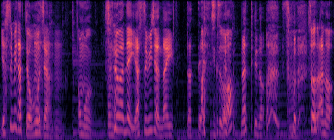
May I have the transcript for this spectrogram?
休みだって思うじゃん、んん思う。それはね休みじゃないんだって。あ実は？なんていうの？そう,、うんそうあの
